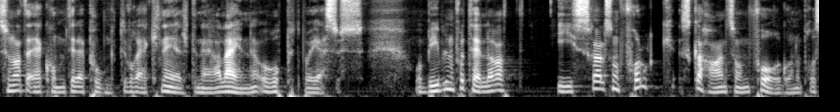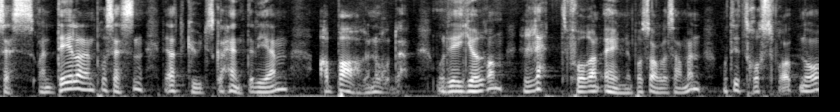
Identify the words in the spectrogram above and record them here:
sånn at jeg kom til det punktet hvor jeg knelte ned alene og ropte på Jesus. Og Bibelen forteller at Israel som folk skal ha en sånn foregående prosess. Og En del av den prosessen er at Gud skal hente det hjem av bare nåde. Og det gjør han rett foran øynene på oss alle sammen, og til tross for at nå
